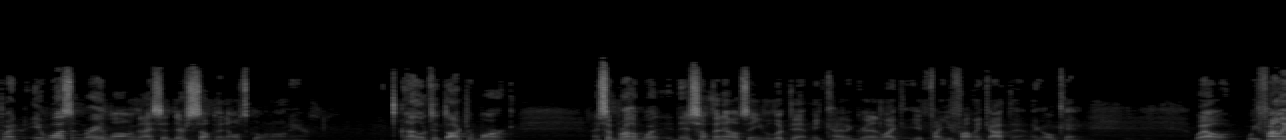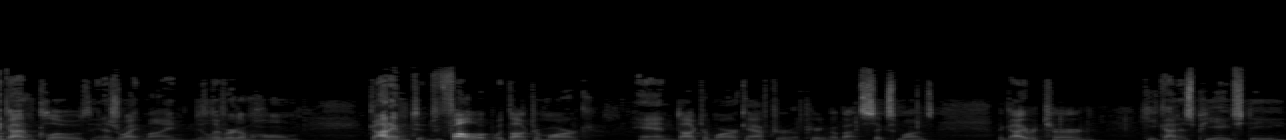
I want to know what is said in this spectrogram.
But it wasn't very long that I said, there's something else going on here. And I looked at Dr. Mark. I said, Brother, what? There's something else. And he looked at me kind of grinning, like, you, finally got that. I go, Okay. Well, we finally got him clothed in his right mind, delivered him home, got him to, to follow up with Dr. Mark. And Dr. Mark, after a period of about six months, the guy returned. He got his PhD.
